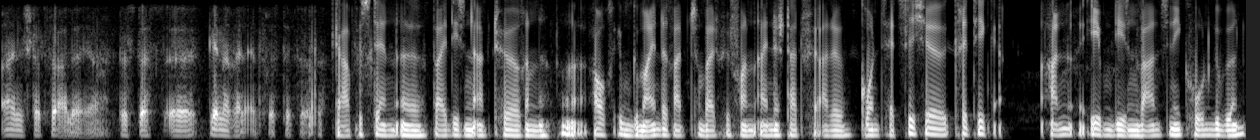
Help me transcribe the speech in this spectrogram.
eine Stadt für alle, ja, dass das äh, generell entfristet würde. Gab es denn äh, bei diesen Akteuren äh, auch im Gemeinderat zum Beispiel von eine Stadt für alle grundsätzliche Kritik an eben diesen wahnsinnig hohen Gebühren?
